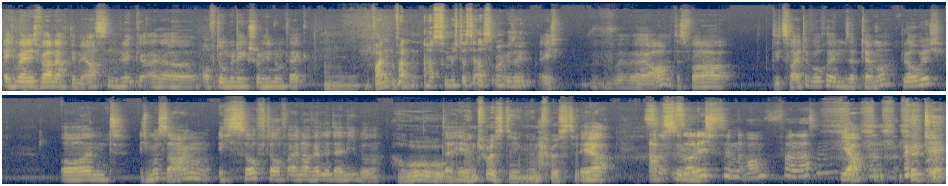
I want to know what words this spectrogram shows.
ich meine, ich war nach dem ersten Blick äh, auf Dominik schon hin und weg. Wann, wann hast du mich das erste Mal gesehen? Ich, ja, das war die zweite Woche im September, glaube ich. Und ich muss sagen, ich surfte auf einer Welle der Liebe. Oh, Dahin. interesting, interesting. Ja, absolut. soll ich den Raum verlassen? Ja, bitte.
